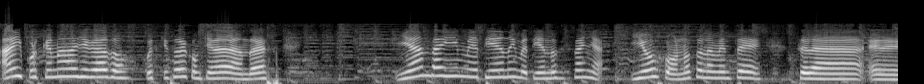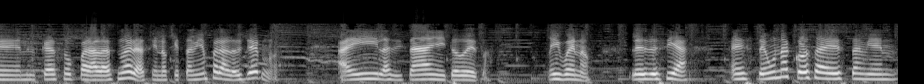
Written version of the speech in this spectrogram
ay ¿por qué no ha llegado? pues quién sabe con quién andar y anda ahí metiendo y metiendo cizaña. Y ojo no solamente se da en el caso para las nueras sino que también para los yernos. Ahí la cizaña y todo eso. Y bueno les decía este una cosa es también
